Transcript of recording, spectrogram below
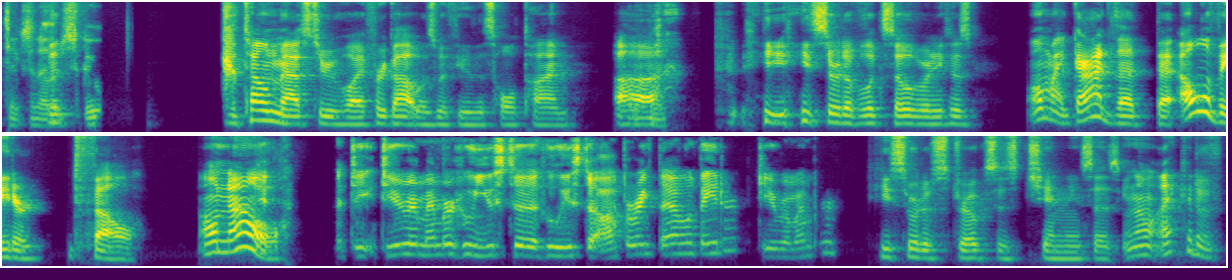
Takes another Good. scoop. The town master, who I forgot was with you this whole time, uh, he, he sort of looks over and he says, "Oh my god, the the elevator fell. Oh no!" Do, do you remember who used to who used to operate the elevator? Do you remember? He sort of strokes his chin and he says, "You know, I could have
